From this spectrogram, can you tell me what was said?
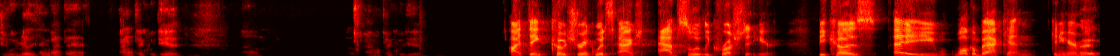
did we really think about that? I don't think we did. Um, I don't think we did. I think Coach Drinkwitz actually absolutely crushed it here because hey, welcome back, Kenton. Can you hear me? Hey,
